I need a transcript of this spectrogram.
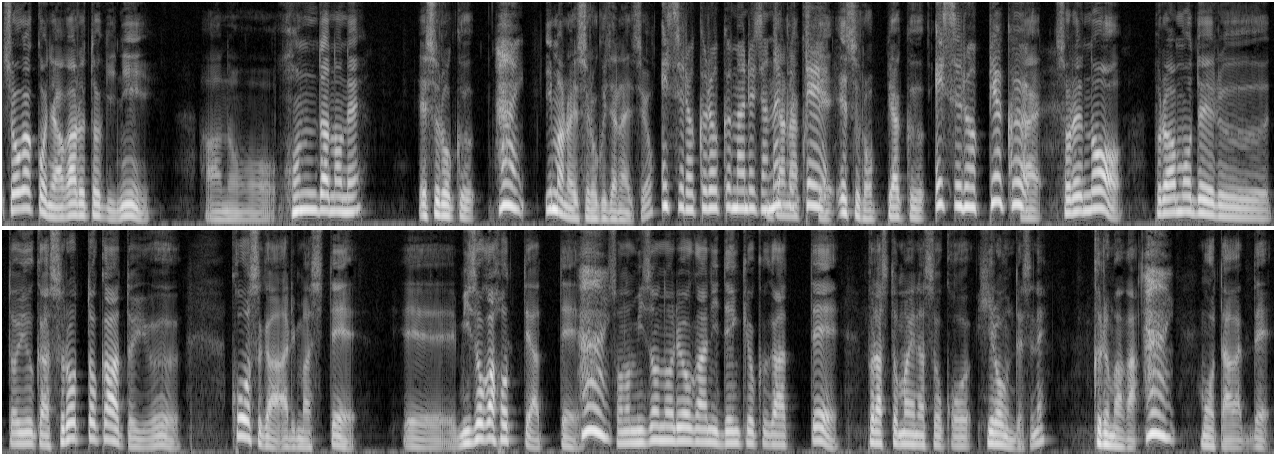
小学校に上がる時にあのホンダのね S6、はい、今の S6 じゃないですよ。S660 じゃなくてくて S600、S600、はい、それのプラモデルというかスロットカーというコースがありまして、えー、溝が掘ってあって、はい、その溝の両側に電極があってプラスとマイナスをこう拾うんですね。車が、はい、モーターで。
